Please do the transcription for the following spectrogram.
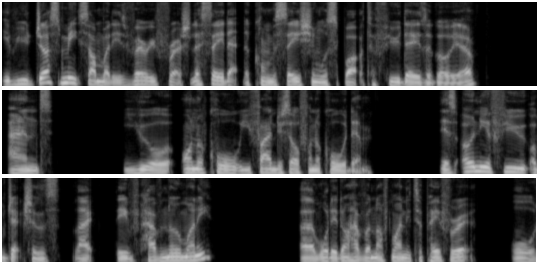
if you just meet somebody who's very fresh, let's say that the conversation was sparked a few days ago, yeah, and you're on a call, you find yourself on a call with them. There's only a few objections, like they have no money, um, or they don't have enough money to pay for it, or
